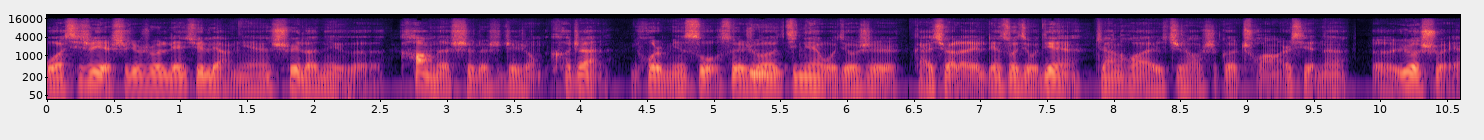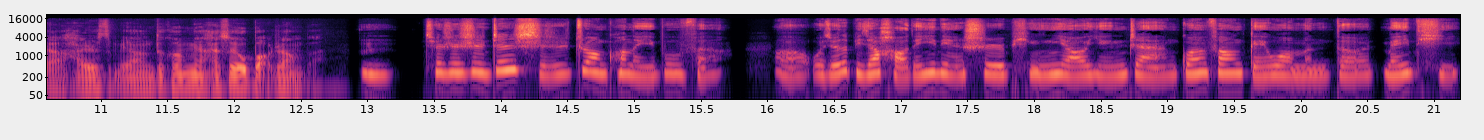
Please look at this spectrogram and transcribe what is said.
我其实也是，就是说连续两年睡了那个炕的式的是这种客栈或者民宿，所以说今年我就是改选了连锁酒店，这样的话至少是个床，而且呢，呃，热水啊还是怎么样，各方面还算有保障吧。嗯，确实是真实状况的一部分。呃，我觉得比较好的一点是平遥影展官方给我们的媒体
